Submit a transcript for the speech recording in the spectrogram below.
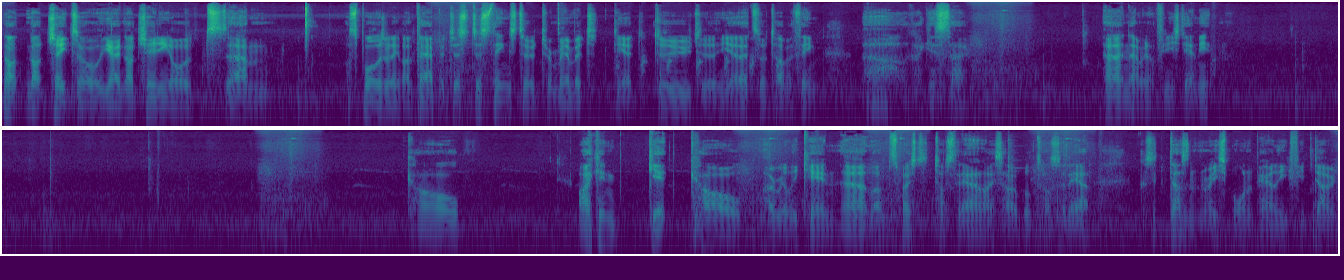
Not not cheats or, you know, not cheating or, um, spoilers or anything like that, but just, just things to, to remember to, you know, to do, to, you know, that sort of type of thing. Oh, I guess so. Uh, no, we're not finished down yet. Coal. I can get coal, I really can. Uh, I'm supposed to toss it out, anyway, so I will toss it out because it doesn't respawn apparently if you don't.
